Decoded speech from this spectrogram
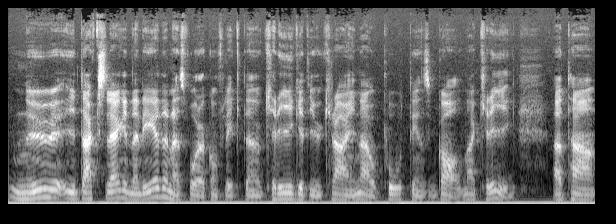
nu i dagsläget när det är den här svåra konflikten och kriget i Ukraina och Putins galna krig. Att han,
